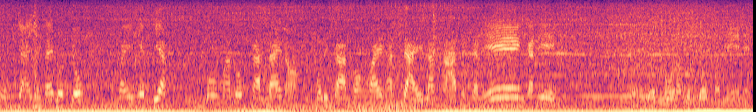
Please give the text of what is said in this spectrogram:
สนใจอยากได้รถจกไปเฮ็ดเรียกโทรมาลงกันได้เนาะบริการว่องไว้ทันใจราคาเป็นกันเองกันเองรถโทรน้ำรถจกกับเมเนี่ย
